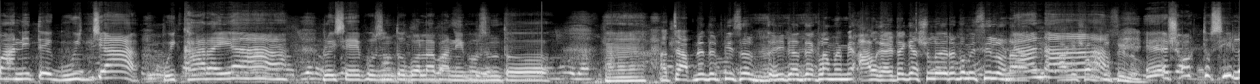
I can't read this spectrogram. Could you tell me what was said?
পানিতে গুইজা ওই খারাইয়া রইছে এই পর্যন্ত গলা পানি পর্যন্ত। হ্যাঁ। আচ্ছা আপনাদের পিছের এইটা দেখলাম আমি আলগা। এটা কি আসলে এরকমই ছিল না? না আগে শক্ত ছিল? এ শক্ত ছিল।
